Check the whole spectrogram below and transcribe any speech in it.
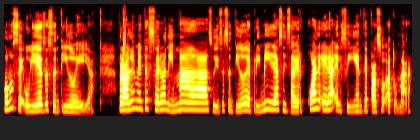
¿Cómo se hubiese sentido ella? Probablemente cero animada, se hubiese sentido deprimida sin saber cuál era el siguiente paso a tomar.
